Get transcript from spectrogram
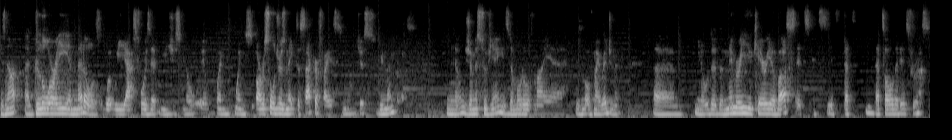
is not uh, glory and medals. What we ask for is that we just, you know, when when our soldiers make the sacrifice, you know, just remember us. you know, je me souviens is the motto of my uh, is of my regiment. Um, you know, the, the memory you carry of us, it's it's it's that's that's all it is for us.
